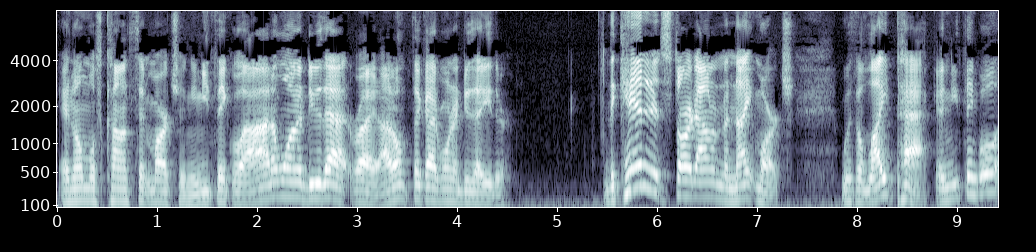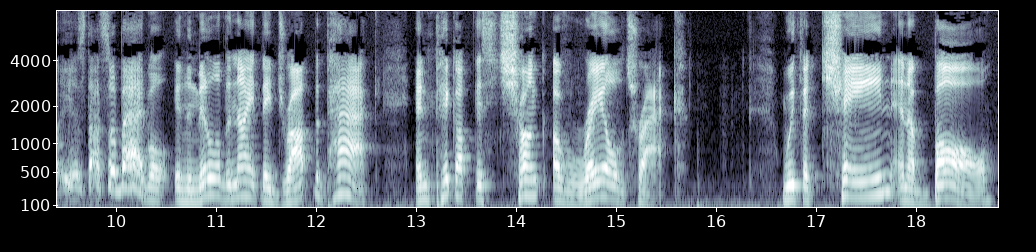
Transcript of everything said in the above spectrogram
and almost constant marching. And you think, well, I don't want to do that. Right. I don't think I'd want to do that either. The candidates start out on a night march with a light pack, and you think, well, it's not so bad. Well, in the middle of the night, they drop the pack and pick up this chunk of rail track with a chain and a ball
